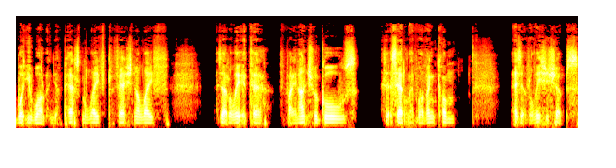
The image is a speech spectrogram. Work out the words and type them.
what you want in your personal life, professional life. Is it related to financial goals? Is it a certain level of income? Is it relationships?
